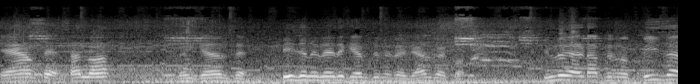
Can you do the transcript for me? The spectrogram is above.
ಕ್ಯಾಬ್ಸೆ ಸಲ್ವಾ ನಿಮ್ಮ ಕ್ಯಾಬ್ಸೆ ಪಿಜ್ಜಾನೂ ಇದೆ ಕ್ಯಾಬ್ಸನೂ ಇದೆ ಯಾವ್ದು ಬೇಕು ಇನ್ನೂ ಎರಡು ಆಪ್ಷನ್ ಪಿಜ್ಜಾ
